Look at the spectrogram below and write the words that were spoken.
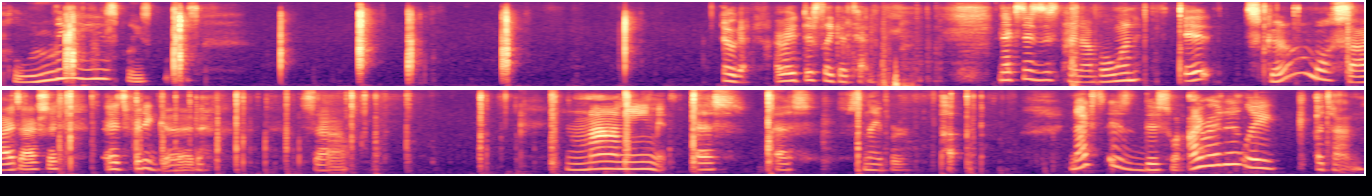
Please, please, please. Okay, I rate this like a 10. Next is this pineapple one. It's good on both sides, actually. It's pretty good. So, my name is S.S. Sniper Pup. Next is this one. I rate it like a 10.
